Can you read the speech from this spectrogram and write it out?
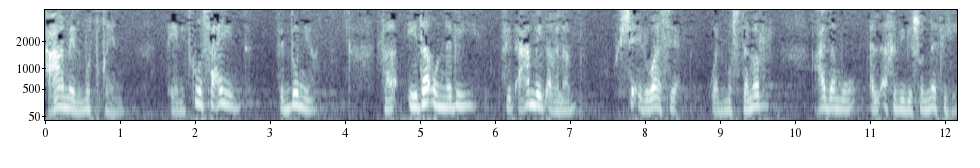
عامل متقن يعني تكون سعيد في الدنيا. فإيذاء النبي في الأعم الأغلب الشيء الواسع والمستمر عدم الأخذ بسنته.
